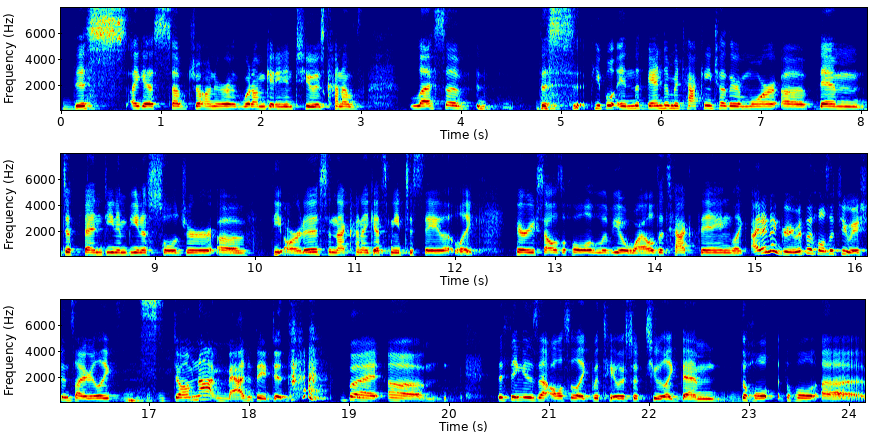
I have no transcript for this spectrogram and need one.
this I guess subgenre what I'm getting into is kind of less of this people in the fandom attacking each other, more of them defending and being a soldier of the artist, and that kind of gets me to say that like Harry Styles, the whole Olivia Wilde attack thing, like I didn't agree with the whole situation, so I really, I'm not mad that they did that, but um, the thing is that also like with Taylor Swift too, like them the whole the whole uh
